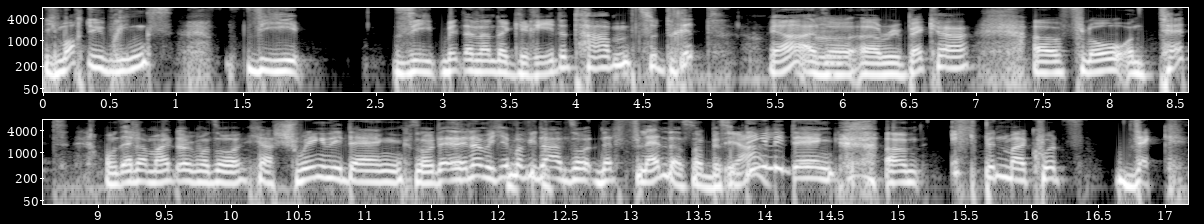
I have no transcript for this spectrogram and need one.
ich mochte übrigens, wie sie miteinander geredet haben zu dritt. Ja, also mhm. äh, Rebecca, äh, Flo und Ted. Und er meint irgendwann so, ja, Schwingeli Dang. So, der erinnert mich immer wieder an so Ned Flanders so ein bisschen. Ja. Dingeli Dang. Ähm, ich bin mal kurz weg.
